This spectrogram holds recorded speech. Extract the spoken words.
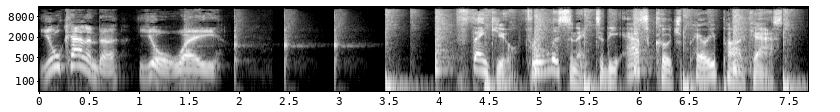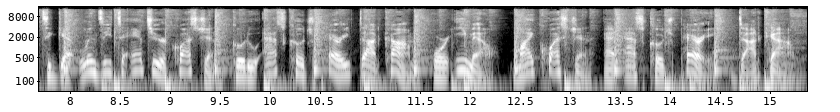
your calendar, your way. Thank you for listening to the Ask Coach Parry podcast. To get Lindsay to answer your question, go to AskCoachParry.com or email my question at AskCoachParry.com.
